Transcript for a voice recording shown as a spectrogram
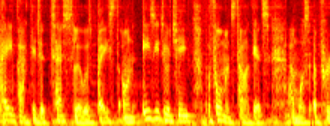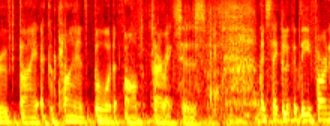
pay package at Tesla was based on easy to achieve performance targets and was approved by a compliant board of directors. Let's take a look at the foreign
